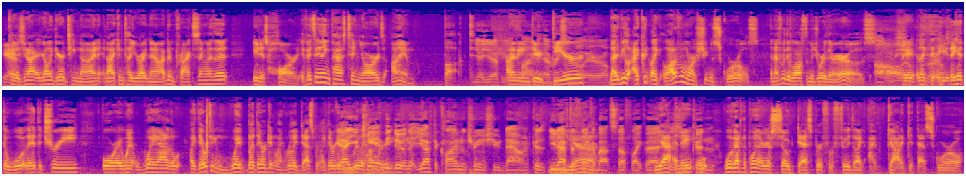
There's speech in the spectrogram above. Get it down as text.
Yeah. because you're not you're only guaranteed nine. And I can tell you right now, I've been practicing with it. It is hard. If it's anything past ten yards, I am fucked. yeah, you'd have to. Go I mean, find dude, every deer. arrow. That'd be like I couldn't like a lot of them were shooting squirrels, and that's where they lost the majority of their arrows. Oh, they, like they, they hit the wood, they hit the tree, or it went way out of the like they were taking way, but they were getting like really desperate. Like they were getting yeah, getting you can't be doing it. You have to climb the tree and shoot down because you'd have to think about stuff like that. Yeah, and they well, couldn't. well, it got to the point they're just so desperate for food. They're like, I've got to get that squirrel,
